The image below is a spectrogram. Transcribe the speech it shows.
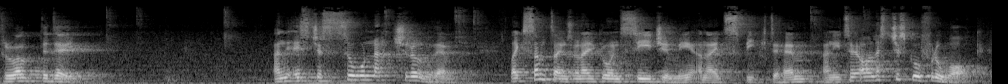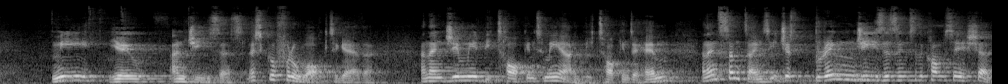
Throughout the day. And it's just so natural with him. Like sometimes when I'd go and see Jimmy and I'd speak to him and he'd say, Oh, let's just go for a walk. Me, you, and Jesus. Let's go for a walk together. And then Jimmy would be talking to me, I'd be talking to him. And then sometimes he'd just bring Jesus into the conversation.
